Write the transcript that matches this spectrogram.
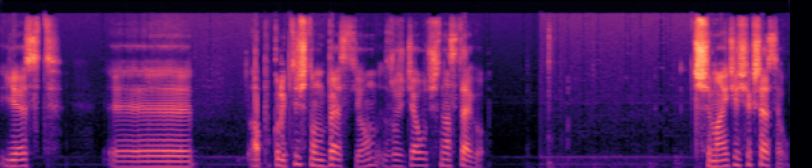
jest apokaliptyczną bestią z rozdziału 13. Trzymajcie się krzeseł.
